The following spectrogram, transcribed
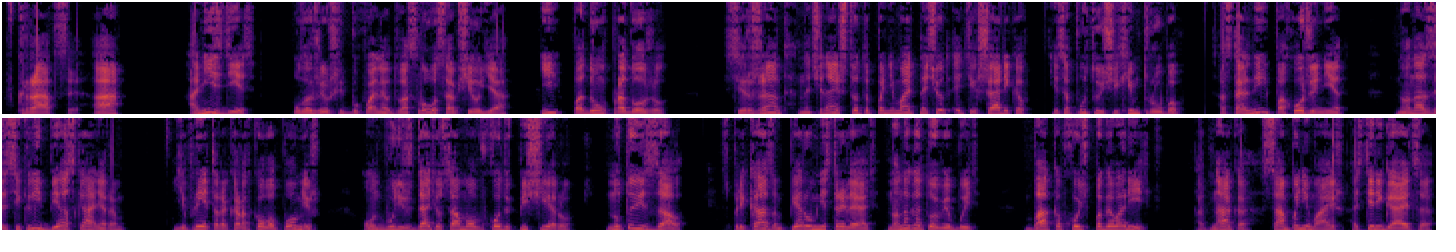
Вкратце, а? Они здесь, уложившись буквально в два слова, сообщил я. И, подумав, продолжил. Сержант начинает что-то понимать насчет этих шариков и сопутствующих им трупов. Остальные, похоже, нет. Но нас засекли биосканером. Ефрейтора Короткова помнишь? Он будет ждать у самого входа в пещеру. Ну то есть зал. С приказом первым не стрелять, но наготове быть. Баков хочет поговорить. Однако, сам понимаешь, остерегается.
